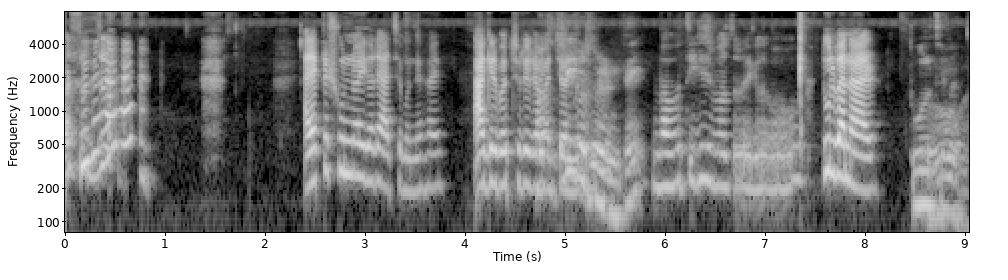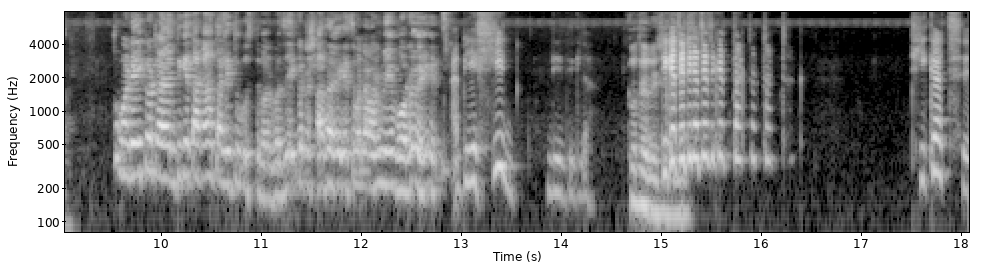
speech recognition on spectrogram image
আর সূর্য? আর একটা শূন্য ওই ঘরে আছে মনে হয় আগের বছরের আমার জন্য বাবু তিরিশ বছর হয়ে গেল বাবু। তুলবা না আর। তুলছি তোমার এই কোটার দিকে তাকাও তাহলে তো বুঝতে পারব যে এই কোটা সাদা হয়ে গেছে মানে আমার মেয়ে বড় হয়ে গেছে। বেশি দিয়ে দিল। কোথায় বেশি ঠিক আছে ঠিক আছে ঠিক আছে থাক থাক থাক থাক। ঠিক আছে।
